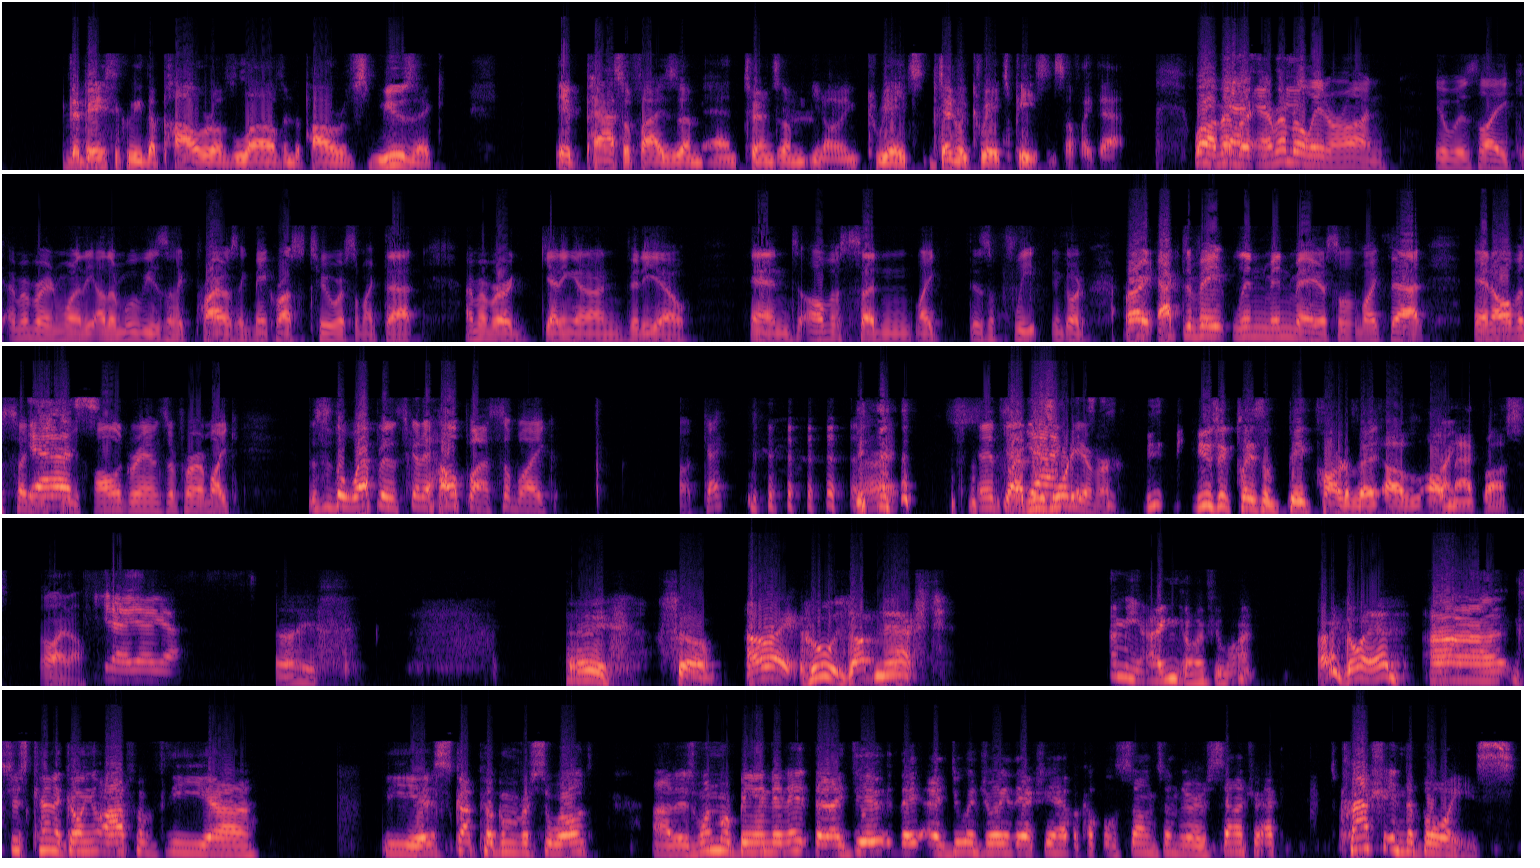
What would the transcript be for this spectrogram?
they're basically the power of love and the power of music, it pacifies them and turns them, you know, and creates generally creates peace and stuff like that. Well, I remember. I remember later on, it was like I remember in one of the other movies, like prior, it was like Maycross Two or something like that. I remember getting it on video, and all of a sudden, like there's a fleet and going, all right, activate Lin Min May or something like that, and all of a sudden you see these holograms of her. I'm like, this is the weapon that's going to help us. I'm like, okay, all right. And it's like music, 40 of her. music plays a big part of it of all Macross. Oh, I know. Yeah, yeah, yeah. Nice. Hey, so all right, who is up next? I mean, I can go if you want. All right, go ahead. Uh, it's just kind of going off of the uh, the uh, Scott Pilgrim vs. the World. Uh, there's one more band in it that I do they, I do enjoy. They actually have a couple of songs on their soundtrack. It's Crash and the Boys.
